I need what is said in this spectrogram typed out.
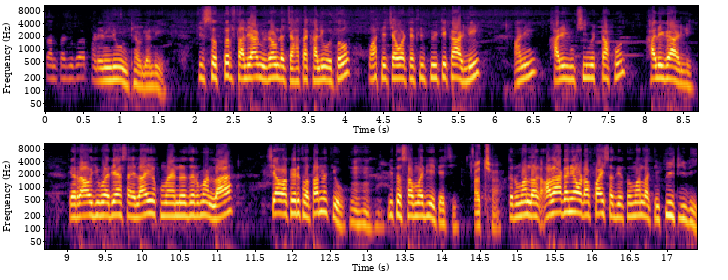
संताजी गोरफाड्यांनी लिहून ठेवलेली. ती सत्तर साली आम्ही गवंडाच्या हाताखाली होतो. मातीच्या वाट्यातली पिटी काढली आणि खाली सिमेंट टाकून खाली गाडली. ते रावजीमध्ये असायला एक महिना जर म्हणला सेवा करीत होता ना तो. इथं समाधी आहे त्याची. अच्छा. तर मला आलागाने एवढा पैसा देतो? मला ती पिठी दे.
